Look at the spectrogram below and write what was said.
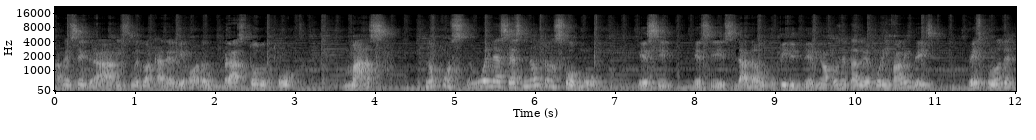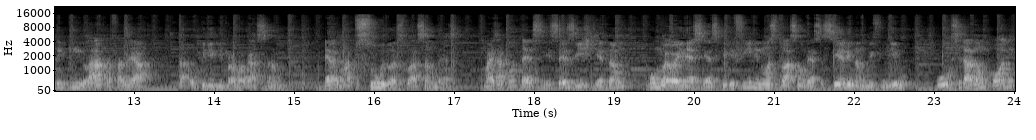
AVC grave, em cima de uma cadeira de roda, o braço todo torto, mas não, o INSS não transformou esse, esse cidadão, o pedido dele, em uma aposentadoria por invalidez. Vez por outra ele tem que ir lá para fazer a, a, o pedido de prorrogação. É um absurdo uma situação dessa. Mas acontece, isso existe. Então, como é o INSS que define, numa situação dessa, se ele não definiu, o cidadão pode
